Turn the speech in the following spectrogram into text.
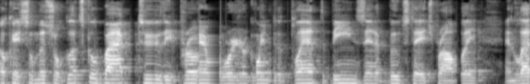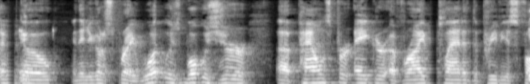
Okay, so Mitchell, let's go back to the program where you're going to plant the beans in at boot stage probably and let them go, and then you're going to spray. What was what was your uh, pounds per acre of rye planted the previous fall?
